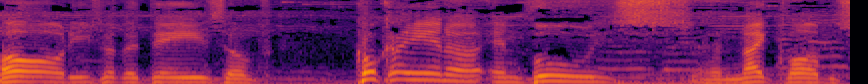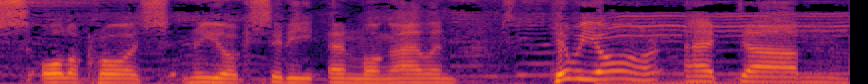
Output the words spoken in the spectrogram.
Oh, these were the days of cocaine and booze and nightclubs all across New York City and Long Island. Here we are at um,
